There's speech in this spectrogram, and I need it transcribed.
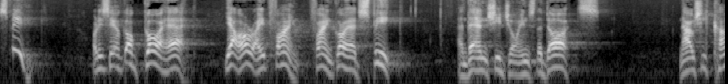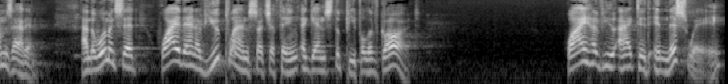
Speak. Or did he say, oh, go, go ahead? Yeah, all right, fine, fine, go ahead, speak. And then she joins the dots. Now she comes at him. And the woman said, Why then have you planned such a thing against the people of God? Why have you acted in this way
